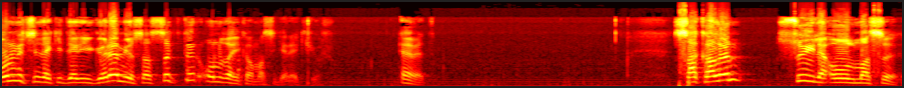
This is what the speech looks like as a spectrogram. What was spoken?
Onun içindeki deriyi göremiyorsa sıktır onu da yıkaması gerekiyor. Evet. Sakalın su ile oğulması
